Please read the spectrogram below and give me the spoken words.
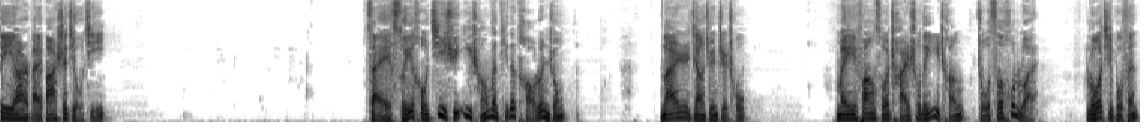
第二百八十九集。在随后继续议程问题的讨论中，南日将军指出，美方所阐述的议程主次混乱，逻辑不分，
